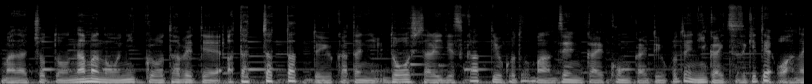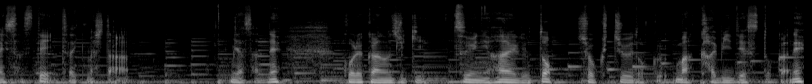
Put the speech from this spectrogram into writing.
ー、まだちょっと生のお肉を食べて当たっちゃったという方にどうしたらいいですかっていうことを、まあ、前回今回ということで2回続けてお話しさせていただきました。皆さんねこれからの時期梅雨に入ると食中毒まあカビですとかね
